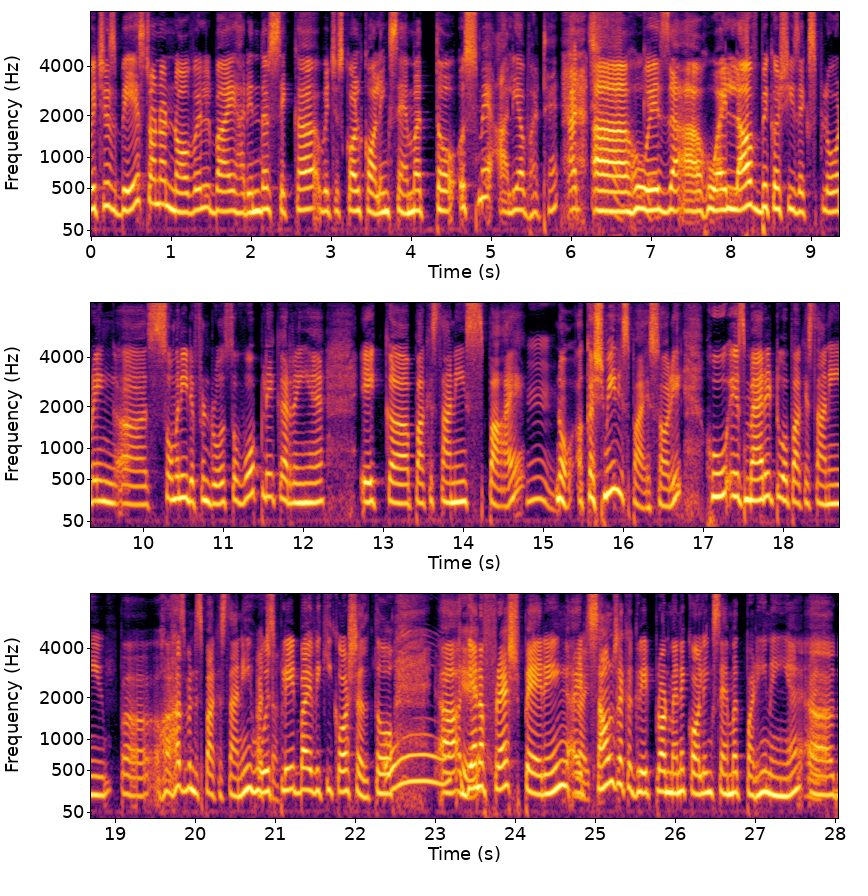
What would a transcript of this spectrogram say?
which is based on a novel by Harinder Sikka which is कॉल्ड कॉलिंग सहमत तो उसमें आलिया भट्ट है who is who I love because she is exploring so many different roles तो वो प्ले कर रही हैं एक Pakistani spy no Kashmiri spy sorry who is married to a Pakistani husband is Pakistani who is. Played by Vicky Kaushal तो. Again a fresh pairing it. Sounds like a great plot मैंने कॉलिंग सहमत पढ़ी नहीं है। Uh,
